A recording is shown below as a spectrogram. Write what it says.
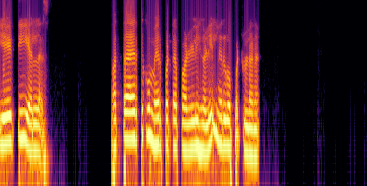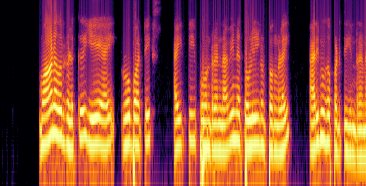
ஏடிஎல்எஸ் பத்தாயிரத்துக்கும் மேற்பட்ட பள்ளிகளில் நிறுவப்பட்டுள்ளன. மாணவர்களுக்கு ஏஐ ரோபாட்டிக்ஸ் ஐடி போன்ற நவீன தொழில்நுட்பங்களை அறிமுகப்படுத்துகின்றன.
